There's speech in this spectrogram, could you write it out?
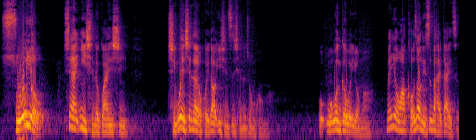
所有现在疫情的关系，请问现在有回到疫情之前的状况吗？我我问各位有吗？没有啊，口罩你是不是还戴着？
